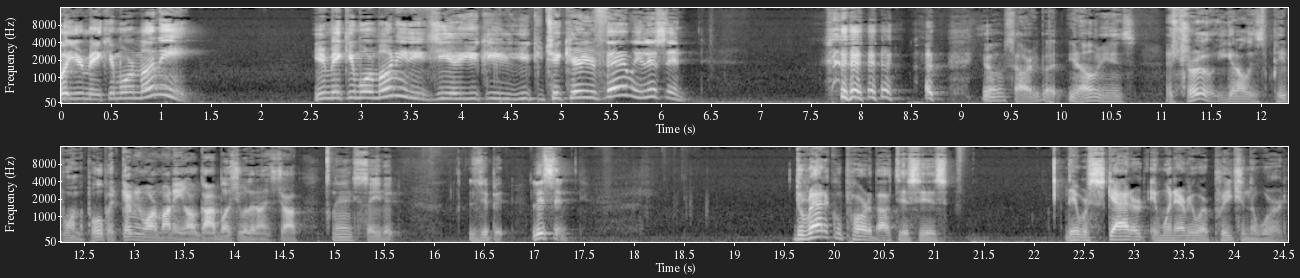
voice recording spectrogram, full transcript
but you're making more money. You're making more money. You, you, can, you can take care of your family. Listen. you know, I'm sorry, but, you know, I mean, it's, it's true. You get all these people in the pulpit. Give me more money. Oh, God bless you with a nice job. Eh, save it. Zip it. Listen. The radical part about this is they were scattered and went everywhere preaching the word.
